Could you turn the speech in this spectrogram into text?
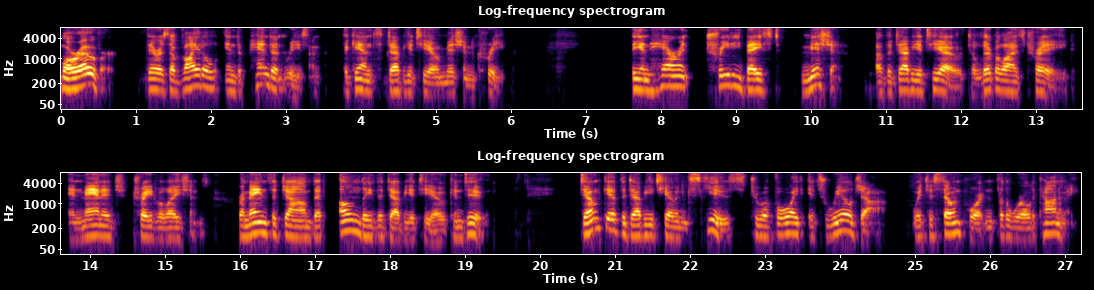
Moreover, there is a vital independent reason against WTO mission creep. The inherent treaty-based mission of the WTO to liberalize trade and manage trade relations remains a job that only the WTO can do. Don't give the WTO an excuse to avoid its real job, which is so important for the world economy.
